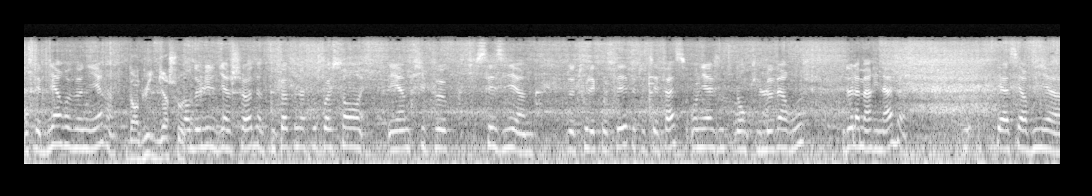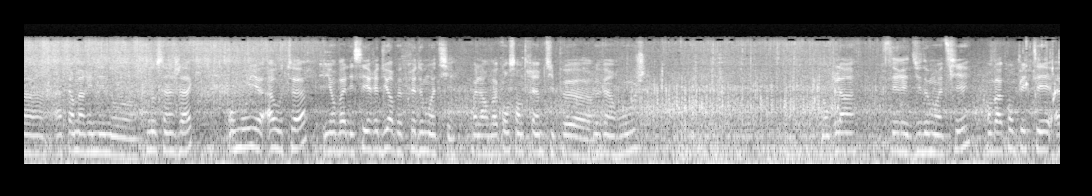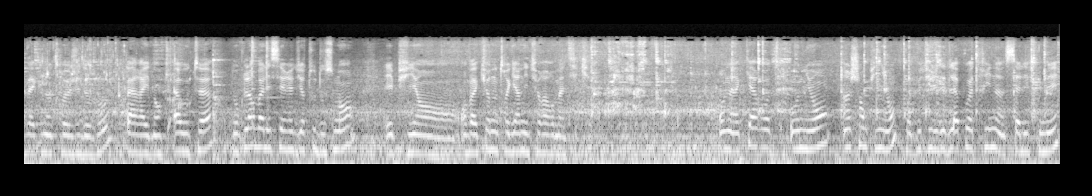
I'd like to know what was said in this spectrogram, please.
On fait bien revenir Dans de l'huile bien chaude. dans de l'huile bien chaude. Une fois que notre poisson est un petit peu saisi de tous les côtés, de toutes ses faces, on y ajoute donc le vin rouge, de la marinade qui a servi à, à faire mariner nos, Saint-Jacques. On mouille à hauteur et on va laisser réduire à peu près de moitié. Voilà, on va concentrer un petit peu euh, le vin rouge. Donc là, c'est réduit de moitié. On va compléter avec notre jus de veau. Pareil, donc à hauteur. Donc là, on va laisser réduire tout doucement. Et puis, on va cuire notre garniture aromatique. On a carottes, oignons, un champignon. On peut utiliser de la poitrine salée fumée.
